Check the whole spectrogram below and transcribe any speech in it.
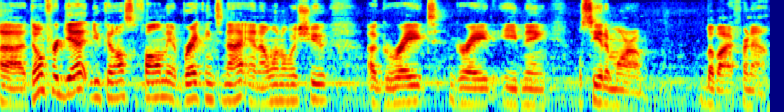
Uh, don't forget, you can also follow me at Breaking Tonight, and I want to wish you a great, great evening. We'll see you tomorrow. Bye bye for now.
